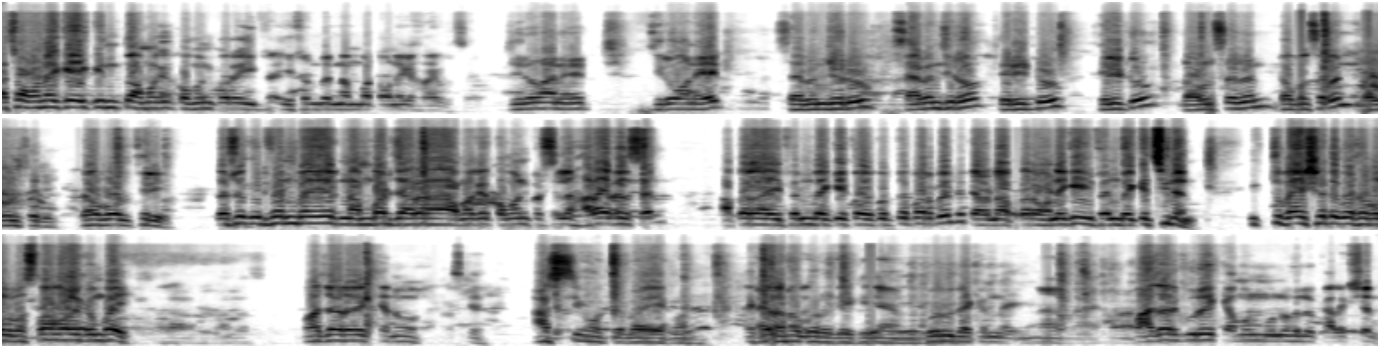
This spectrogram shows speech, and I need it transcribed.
আচ্ছা অনেকেই কিন্তু আমাকে কমেন্ট করে ইরফান নাম্বারটা অনেক হারাই গেছে zero one eight zero one eight seven zero seven zero three two three two double seven double seven double three. Double three. দর্শক ইরফান ভাইয়ের নাম্বার যারা আমাকে কমেন্ট করছিলেন হারাই ফেলছেন। আপনারা ইরফান ভাইকে কল করতে পারবেন কারণ আপনারা অনেকেই ইরফান ভাইকে ছিলেন একটু ভাইয়ের সাথে কথা বলব। আসসালামু আলাইকুম ভাই। বাজারে কেন আজকে? আসছি মতো ভাই এখন। এখন করে দেখিনি আমি। গরু দেখেন নাই? না না বাজার ঘুরে কেমন মনে হলো কালেকশন?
